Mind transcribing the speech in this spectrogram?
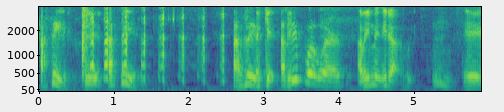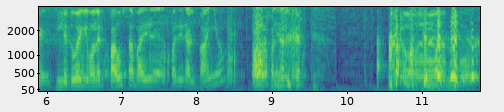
Así, Sí. así. Así, Es que, así sí. fue, weón. A mí me, mira, eh, le tuve que poner pausa para ir, para ir al baño. al Para final, pero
